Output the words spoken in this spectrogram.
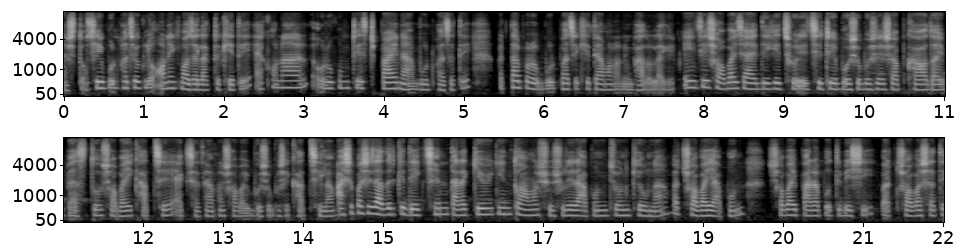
আসতো। সেই বুট ভাজাগুলো অনেক মজা লাগতো খেতে। এখন আর ওরকম টেস্ট পায় না বুট ভাজাতে বাট তারপরেও বুট ভাজা খেতে আমার অনেক ভালো লাগে। এই যে সবাই চারিদিকে ছড়িয়ে ছিটিয়ে বসে বসে সব খাওয়া দাওয়ায় ব্যস্ত, সবাই খাচ্ছে, একসাথে আমরা সবাই বসে বসে খাচ্ছিলাম। আশেপাশে যাদেরকে দেখছেন, তারা কেউই কিন্তু আমার শ্বশুরের আপনজন কেউ না বাট সবাই আপন, সবাই পাড়া প্রতিবেশী বাট সবার সাথে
